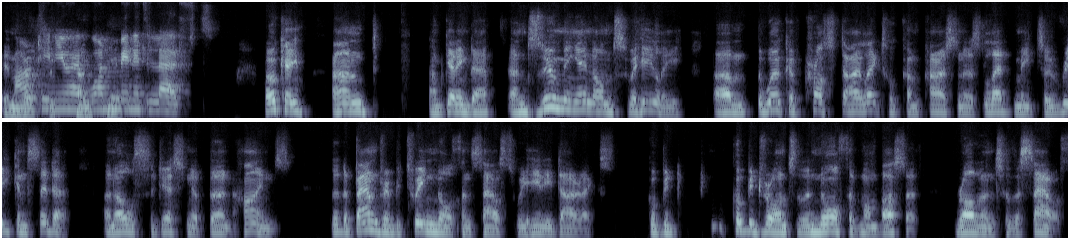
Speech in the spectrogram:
In Martin, you have one minute left. Okay, and I'm getting there. And zooming in on Swahili, um, the work of cross-dialectal comparison has led me to reconsider an old suggestion of Bernd Heine's that the boundary between North and South Swahili dialects could be, could be drawn to the north of Mombasa rather than to the south,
